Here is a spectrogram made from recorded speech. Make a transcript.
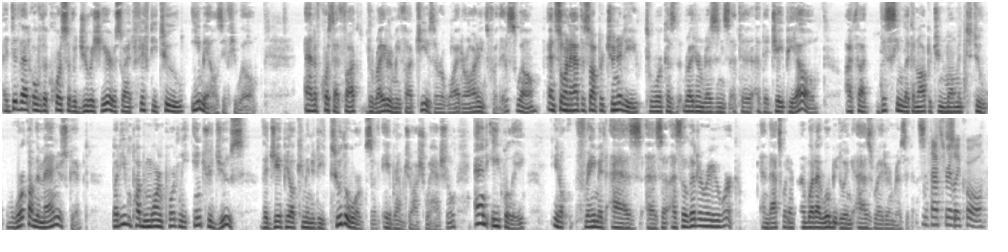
I did that over the course of a Jewish year, so I had 52 emails, if you will. And of course, I thought the writer in me thought, gee, is there a wider audience for this? Well, and so when I had this opportunity to work as writer in residence at the, at the JPL, I thought this seemed like an opportune moment to work on the manuscript, but even probably more importantly, introduce the JPL community to the works of Abraham Joshua Heschel, and equally, you know, frame it as as a, as a literary work. And that's what I, what I will be doing as writer in residence. Well, that's really so, cool.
